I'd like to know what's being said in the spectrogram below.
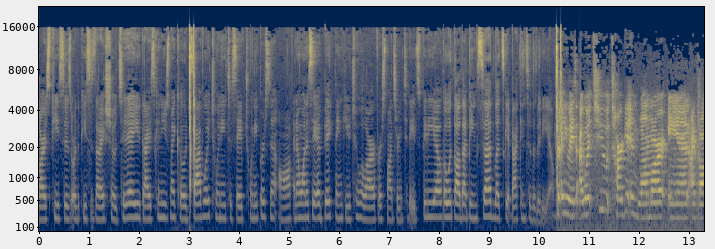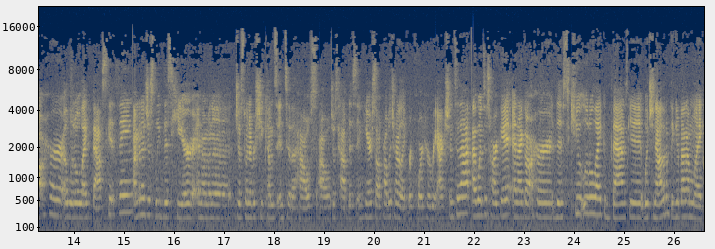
Halara's pieces or the pieces that I showed today, you guys can use my code SAVWAY20 to save 20% off. And I want to say a big thank you to Halara for sponsoring today's video. But with all that being said, let's get back into the video. So anyways, I went to Target and Walmart and I got her a little like basket thing. I'm going to just leave this here and I'm going to just whenever she comes into the house, I'll just have this in here. So I'll probably try to like record her reaction to that. I went to Target and I got her this cute little like basket, which now that I'm thinking about it, I'm like,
